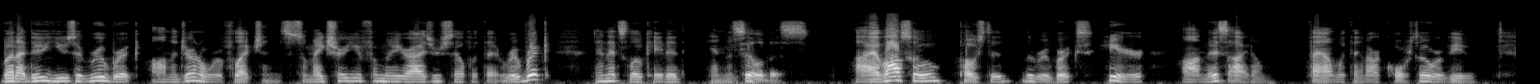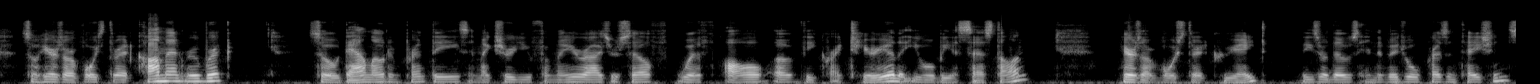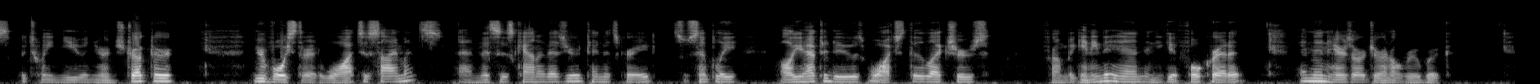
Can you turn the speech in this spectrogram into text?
but I do use a rubric on the journal reflections. So make sure you familiarize yourself with that rubric, and it's located in the syllabus. I have also posted the rubrics here on this item found within our course overview. So here's our VoiceThread comment rubric. So download and print these and make sure you familiarize yourself with all of the criteria that you will be assessed on. Here's our VoiceThread create. These are those individual presentations between you and your instructor. Your VoiceThread watch assignments, and this is counted as your attendance grade. So simply all you have to do is watch the lectures from beginning to end and you get full credit. And then here's our journal rubric.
